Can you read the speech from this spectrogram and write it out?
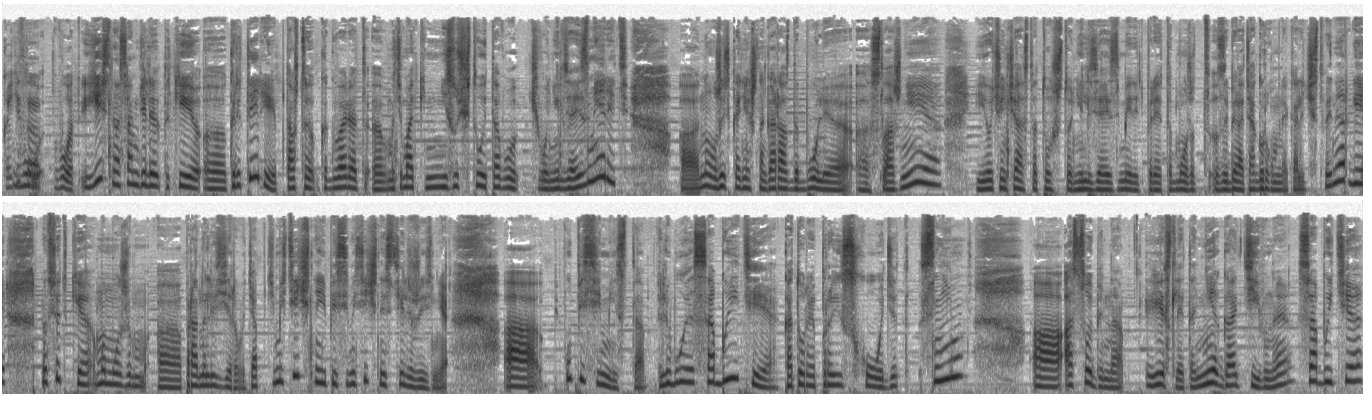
какие-то... Вот, вот. И есть на самом деле такие э, критерии, потому что, как говорят, э, в математике не существует того, чего нельзя измерить. А, ну, жизнь, конечно, гораздо более э, сложнее, и очень часто то, что нельзя измерить, при этом может забирать огромное количество энергии. Но все-таки мы можем э, проанализировать оптимистичный и пессимистичный стиль жизни. А, у пессимиста любое событие, которое происходит с ним, а, особенно если это негативное событие,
